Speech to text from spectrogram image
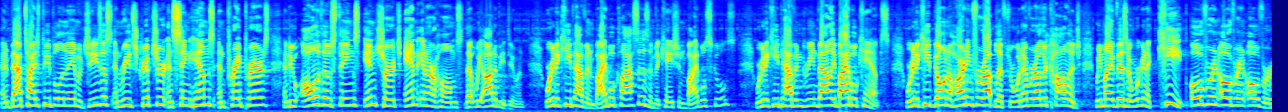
and baptize people in the name of Jesus and read scripture and sing hymns and pray prayers and do all of those things in church and in our homes that we ought to be doing. We're going to keep having Bible classes and vacation Bible schools. We're going to keep having Green Valley Bible camps. We're going to keep going to Harding for Uplift or whatever other college we might visit. We're going to keep over and over and over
